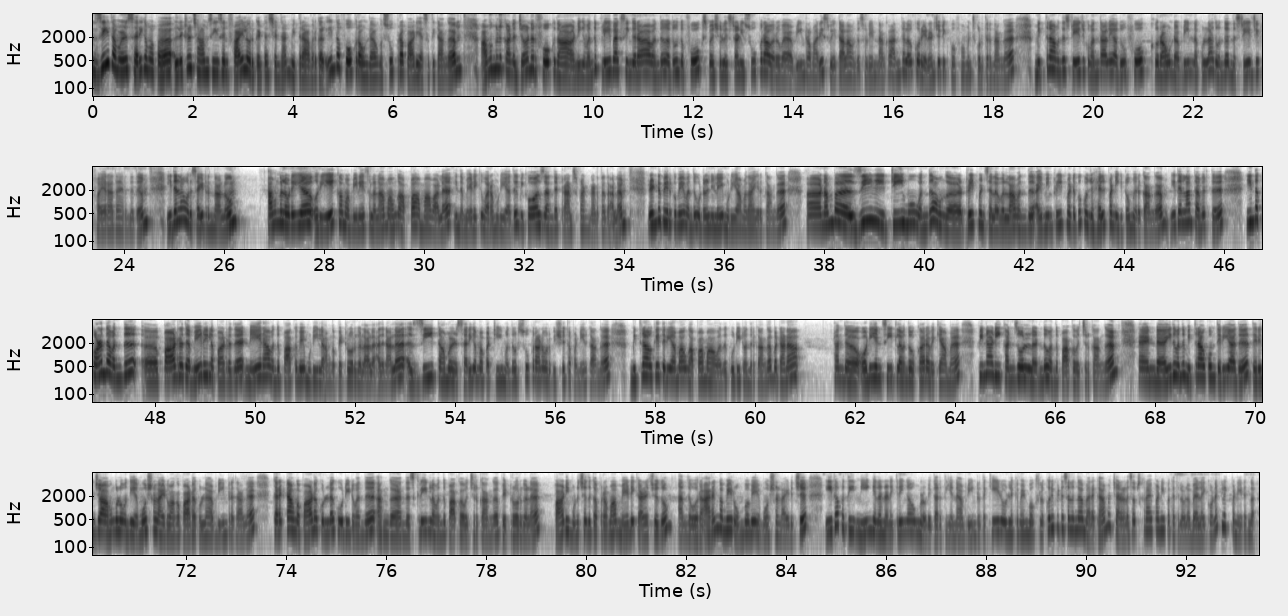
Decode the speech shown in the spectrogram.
Zee Tamil Sarigamapa little champs season ஃபைவ்ல ஒரு contestant தான் மித்ரா அவர்கள். இந்த ஃபோக் ரவுண்டில் அவங்க சூப்பராக பாடி அசத்திட்டாங்க. அவங்களுக்கான ஜேர்னர் ஃபோக் தான். நீங்கள் வந்து ப்ளேபேக் சிங்கராக வந்து அதுவும் இந்த ஃபோக் ஸ்பெஷலிஸ்ட்டாக நீ சூப்பராக வருவ அப்படின்ற மாதிரி ஸ்வேதாலாம் வந்து சொல்லியிருந்தாங்க. அந்த அளவுக்கு ஒரு எனர்ஜெட்டிக் பெர்ஃபார்மன்ஸ் கொடுத்துருந்தாங்க. மித்ரா வந்து ஸ்டேஜுக்கு வந்தாலே அதுவும் ஃபோக் ரவுண்ட் அப்படின்னக்குள்ளே அது வந்து அந்த ஸ்டேஜே ஃபயராக தான் இருந்தது. இதெல்லாம் ஒரு சைடு இருந்தாலும் அவங்களுடைய ஒரு ஏக்கம் அப்படின்னே சொல்லலாம். அவங்க அப்பா அம்மாவால் இந்த மேடைக்கு வர முடியாது. பிகாஸ் அந்த டிரான்ஸ்பிளான்ட் நடந்ததால் ரெண்டு பேருக்குமே வந்து உடல்நிலை முடியாமல் தான் இருக்காங்க. நம்ம ஜி டீமும் வந்து அவங்க ட்ரீட்மெண்ட் செலவெல்லாம் வந்து ஐ மீன் ட்ரீட்மெண்ட்டுக்கு கொஞ்சம் ஹெல்ப் பண்ணிக்கிட்டும் இருக்காங்க. இதெல்லாம் தவிர்த்து இந்த குழந்தை வந்து பாடுறத மேடையில் பாடுறத நேராக வந்து பார்க்கவே முடியல அவங்க பெற்றோர்களால். அதனால் ஜி தமிழ் சரிகம பற்றியும் வந்து ஒரு சூப்பரான ஒரு விஷயத்த பண்ணியிருக்காங்க. வந்திருக்காங்க. மித்ராவுக்கே தெரியாமல் அவங்க அப்பா அம்மாவை வந்து கூட்டிகிட்டு வந்திருக்காங்க. பட் ஆனால் அந்த ஒடியன் சீட்டில் வந்து உட்கார வைக்காமல் பின்னாடி கன்சோல்லேருந்து வந்து பார்க்க வச்சுருக்காங்க. அண்டு இது வந்து மித்ராவுக்கும் தெரியாது. தெரிஞ்சால் அவங்களும் வந்து எமோஷ்னல் ஆகிடுவாங்க பாடக்குள்ளே அப்படின்றதால. கரெக்டாக அவங்க பாடக்குள்ளே கூட்டிகிட்டு வந்து அங்கே அந்த ஸ்க்ரீனில் வந்து பார்க்க வச்சுருக்காங்க பெற்றோர்களை. பாடி முடித்ததுக்கப்புறமா மேடைக்கு அழைச்சதும் அந்த ஒரு அரங்கமே ரொம்பவே எமோஷனல் ஆகிடுச்சு இதை பற்றி நீங்கள் என்ன நினைக்கிறீங்க? உங்களுடைய கருத்து என்ன? அப்படின்றத கீழே உள்ள கமெண்ட் பாக்ஸில் குறிப்பிட்டு சொல்லுங்கள் மறக்காமல் சேனலை சப்ஸ்கிரைப் பண்ணி பக்கத்தில் உள்ள பெல் ஐக்கோனை கிளிக் பண்ணிவிடுங்க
